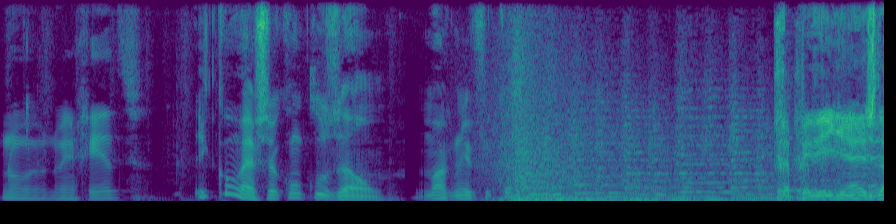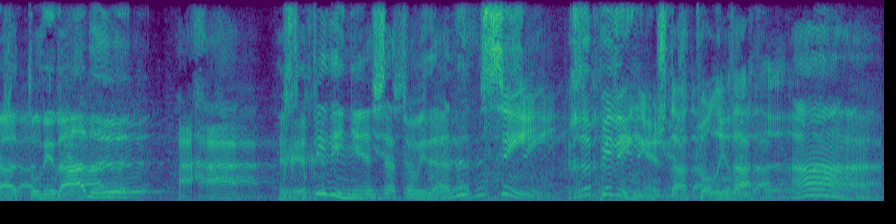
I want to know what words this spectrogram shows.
no, no enredo. E com esta conclusão magnífica, Rapidinhas da atualidade. Ahá! Rapidinhas da atualidade? sim, rapidinhas da atualidade. Ah!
